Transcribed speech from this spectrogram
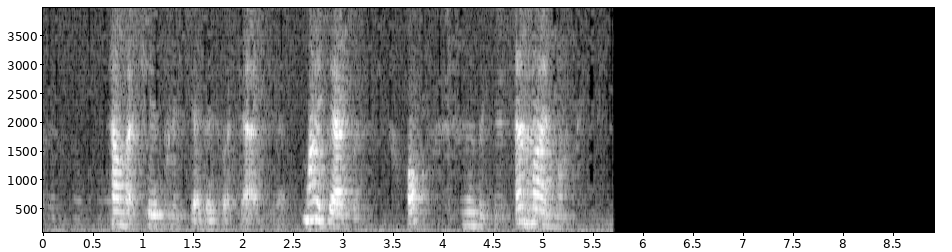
how much he appreciated what dad did. My dad was, oh, and my mom.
